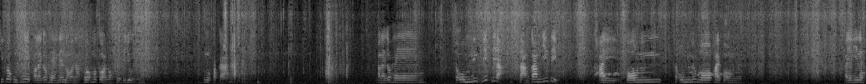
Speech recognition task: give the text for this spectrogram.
คิดว่ากรุงเทพอะไรก็แพงแน่นอนนะเพราะเมื่อก่อนเราเคยไปอยู่นะสมุทรปราการอะไรก็แพงชะอมนิดนิดเดียวสามกรัมยี่สิบไข่ฟองหนึ่งชะอมยังไม่พอไข่ฟองหนึ่งเลย ไปอย่างนี้เลย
